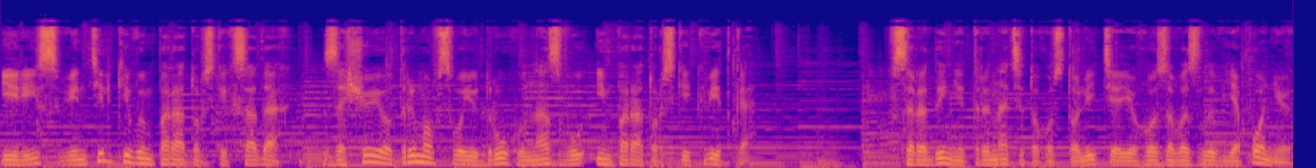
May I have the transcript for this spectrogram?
І ріс він тільки в імператорських садах, за що й отримав свою другу назву імператорський квітка. В середині 13 століття його завезли в Японію,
